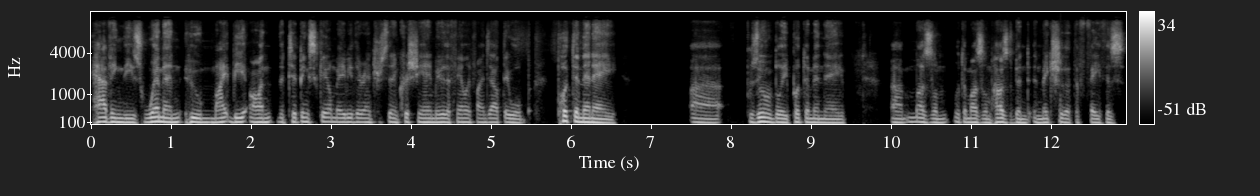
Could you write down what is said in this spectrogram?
having these women who might be on the tipping scale, maybe they're interested in Christianity, maybe the family finds out, they will put them in a, uh, presumably put them in a uh, Muslim with a Muslim husband and make sure that the faith is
